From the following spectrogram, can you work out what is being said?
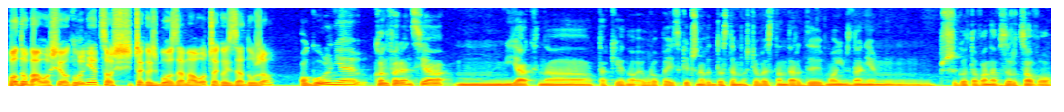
Podobało się ogólnie? Coś, czegoś było za mało, czegoś za dużo? Ogólnie konferencja, mm, jak na takie no, europejskie czy nawet dostępnościowe standardy, moim zdaniem przygotowana wzorcowo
